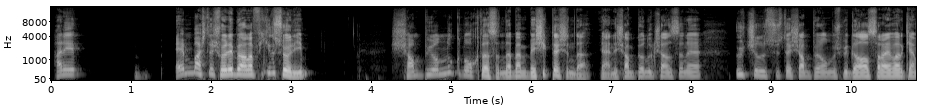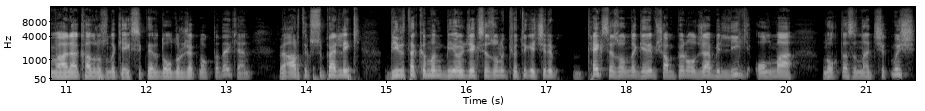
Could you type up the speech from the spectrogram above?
hani en başta şöyle bir ana fikir söyleyeyim. Şampiyonluk noktasında ben Beşiktaş'ın da yani şampiyonluk şansını 3 yıl üst üste şampiyon olmuş bir Galatasaray varken ve hala kadrosundaki eksikleri dolduracak noktadayken ve artık Süper Lig bir takımın bir önceki sezonu kötü geçirip tek sezonda gelip şampiyon olacağı bir lig olma noktasından çıkmış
